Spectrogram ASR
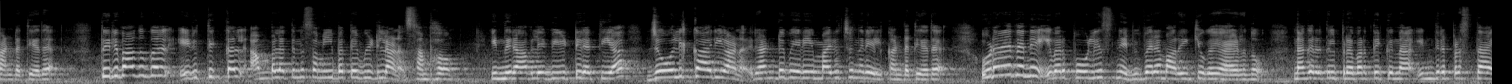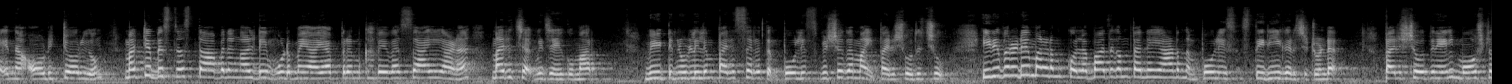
കണ്ടെത്തിയത്. തിരുവാതുക്കൽ എഴുത്തിക്കൽ അമ്പലത്തിന് സമീപത്തെ വീട്ടിലാണ് സംഭവം. ഇന്ന് രാവിലെ വീട്ടിലെത്തിയ ജോലിക്കാരിയാണ് രണ്ടുപേരെയും മരിച്ച നിലയിൽ കണ്ടെത്തിയത്. ഉടനെ തന്നെ ഇവർ പോലീസിനെ വിവരം അറിയിക്കുകയായിരുന്നു നഗരത്തിൽ പ്രവർത്തിക്കുന്ന ഇന്ദ്രപ്രസ്ഥ എന്ന ഓഡിറ്റോറിയവും മറ്റ് ബിസിനസ് സ്ഥാപനങ്ങളുടെയും ഉടമയായ പ്രമുഖ വ്യവസായിയാണ് മരിച്ച വിജയകുമാർ. വീട്ടിനുള്ളിലും പരിസരത്തും പോലീസ് വിശദമായി പരിശോധിച്ചു. ഇരുവരുടെ മരണം കൊലപാതകം തന്നെയാണെന്നും പോലീസ് സ്ഥിരീകരിച്ചിട്ടുണ്ട്. പരിശോധനയിൽ മോഷണ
